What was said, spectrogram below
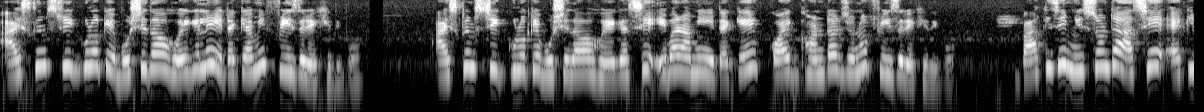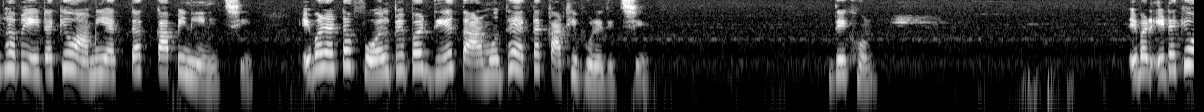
আইসক্রিম স্টিকগুলোকে বসিয়ে দেওয়া হয়ে গেলে এটাকে আমি ফ্রিজে রেখে দিব। আইসক্রিম স্টিকগুলোকে বসিয়ে দেওয়া হয়ে গেছে, এবার আমি এটাকে কয়েক ঘণ্টার জন্য ফ্রিজে রেখে দিব। বাকি যে মিশ্রণটা আছে, একইভাবে এটাকেও আমি একটা কাপে নিয়ে নিচ্ছি। এবার একটা ফয়েল পেপার দিয়ে তার মধ্যে একটা কাঠি ভরে দিচ্ছি। দেখুন এবার এটাকেও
